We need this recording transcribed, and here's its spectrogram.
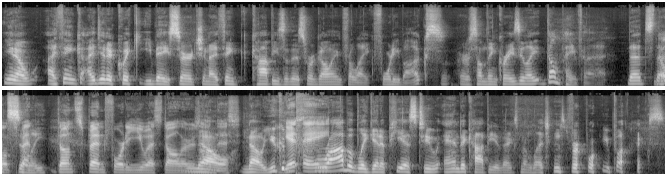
you know, I think I did a quick eBay search and I think copies of this were going for like 40 bucks or something crazy like don't pay for that. That's that's Don't silly. spend, don't spend 40 US dollars on No, this. no, you could Get a- probably get a PS2 and a copy of X Men Legends for 40 bucks.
